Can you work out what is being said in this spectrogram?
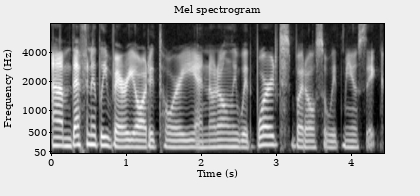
I'm definitely very auditory and not only with words, but also with music.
